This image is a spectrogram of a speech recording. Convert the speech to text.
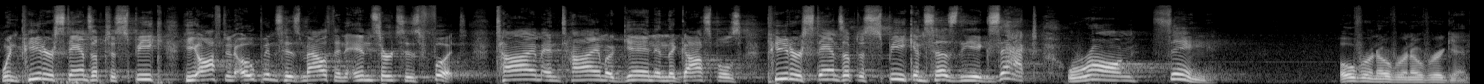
When Peter stands up to speak, he often opens his mouth and inserts his foot. Time and time again in the Gospels, Peter stands up to speak and says the exact wrong thing over and over and over again.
